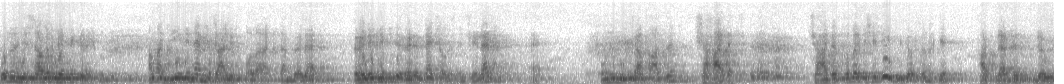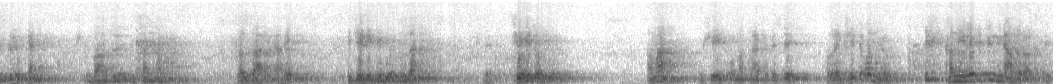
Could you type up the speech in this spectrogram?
bunun hesabını vermekle meşguldür. Ama dinine mütalif olaraktan böyle öğrenip de öğretmeye çalıştığın şeyler, onun mükafatı şehadet. Şehadet kolay bir şey değil biliyorsunuz ki harplerde dövüşlüyken işte bazı insanların gaza ilahi eceli geliyor burada işte şehit oluyor. Ama bu şehit olmak mertebesi kolay bir şey de olmuyor. İlk kanıyla bütün günahları akıtıyor.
